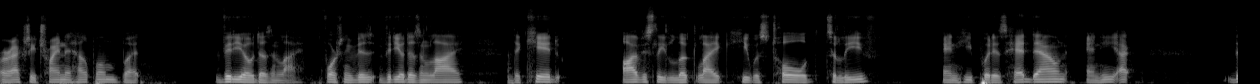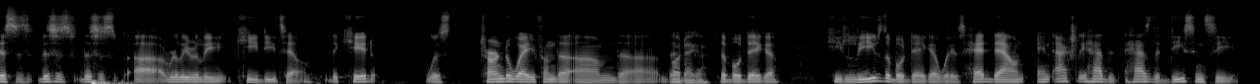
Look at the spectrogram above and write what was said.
are actually trying to help him. But video doesn't lie. Fortunately, video doesn't lie. The kid obviously looked like he was told to leave, and he put his head down and he. ac- This is this is this is uh, really really key detail. The kid was turned away from the um the uh, the, Bodega. the bodega. He leaves the bodega with his head down and actually had the, has the decency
